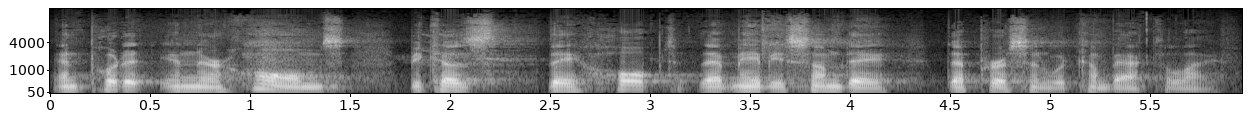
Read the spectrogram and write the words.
and put it in their homes because they hoped that maybe someday that person would come back to life.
